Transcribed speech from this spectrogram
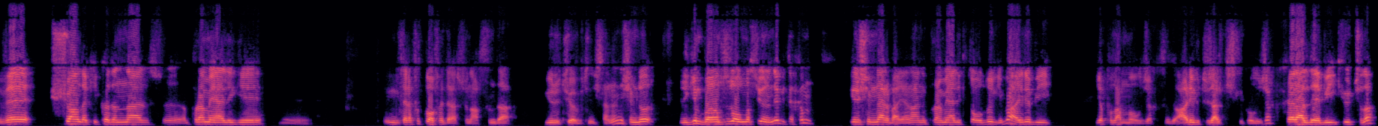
Ve şu andaki kadınlar e, Premier Ligi e, İngiltere Futbol Federasyonu aslında yürütüyor bütün işlemlerini. Şimdi o ligin bağımsız olması yönünde bir takım girişimler var. Yani hani Premier Lig'de olduğu gibi ayrı bir yapılanma olacak. Ayrı bir tüzel kişilik olacak. Herhalde bir 2-3 yıla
